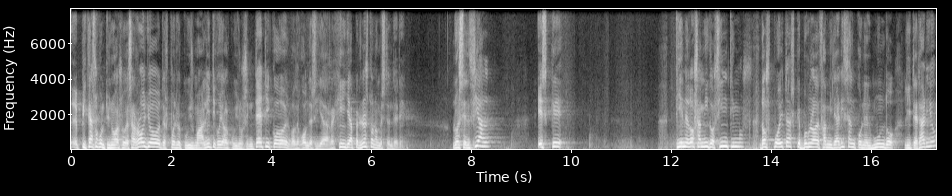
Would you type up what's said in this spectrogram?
Eh, Picasso continúa su desarrollo, después del cubismo analítico y el cubismo sintético, el bodegón de silla de rejilla, pero en esto no me extenderé. Lo esencial es que tiene dos amigos íntimos, dos poetas que por un lado familiarizan con el mundo literario,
